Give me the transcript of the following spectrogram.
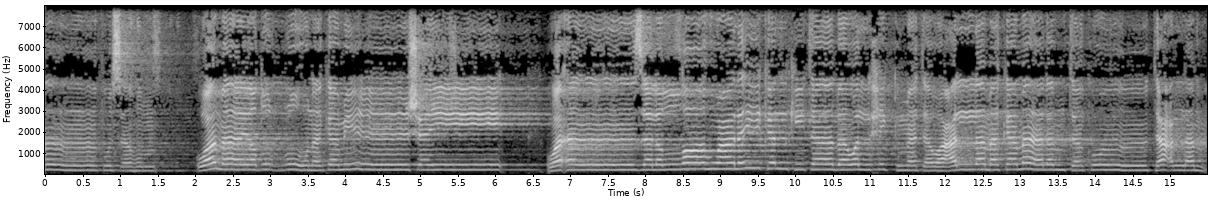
أنفسهم وما يضرونك من شيء وأنزل الله عليك الكتاب والحكمة وعلمك ما لم تكن تعلم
